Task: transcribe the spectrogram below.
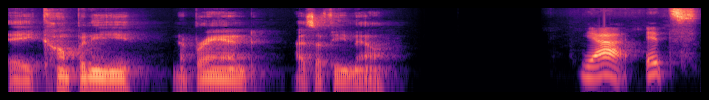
a company and a brand as a female? Yeah, it's,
